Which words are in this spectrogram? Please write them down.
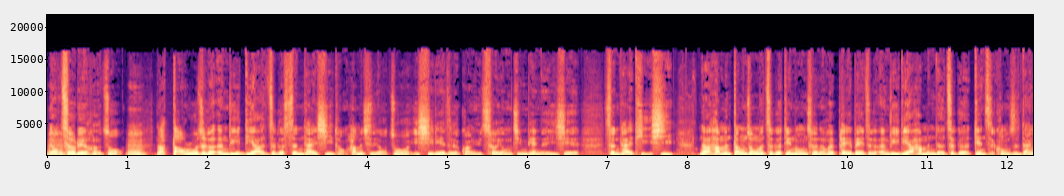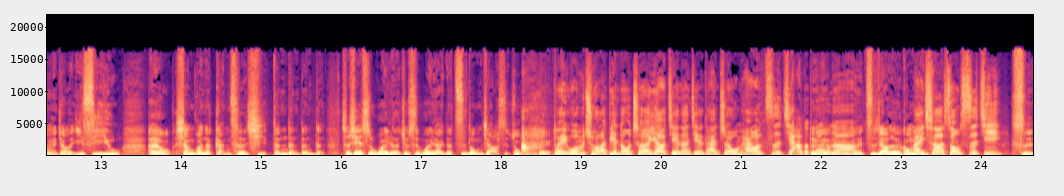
要策略合作，嗯，那导入这个 NVIDIA 的这个生态系统，他们其实有做一系列这个关于车用晶片的一些生态体系。那他们当中的这个电动车呢，会配备这个 NVIDIA 他们的这个电子控制单元，叫做 ECU，还有相关的感测器等等等等。这些是为了就是未来的自动驾驶做准备。啊，对，我们除了电动车要节能减碳之后，我们还有自驾的功能。对对对对对，自驾这个功能，买车送司机。是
